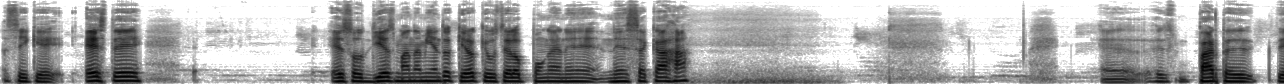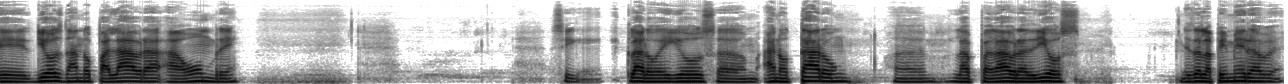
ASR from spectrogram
así que este, esos diez mandamientos, quiero que usted lo ponga en, esa caja. Eh, es parte de, Dios dando palabra a hombre. Sí, claro, ellos um, anotaron uh, la palabra de Dios. Esta es la primera,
